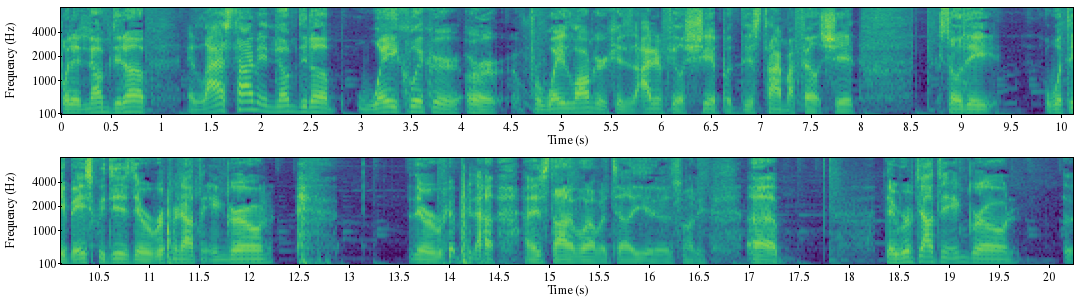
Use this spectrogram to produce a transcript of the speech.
but it numbed it up and last time it numbed it up way quicker or for way longer because i didn't feel shit but this time i felt shit so they what they basically did is they were ripping out the ingrown they were ripping out i just thought of what i'm gonna tell you it was funny uh, they ripped out the ingrown uh,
